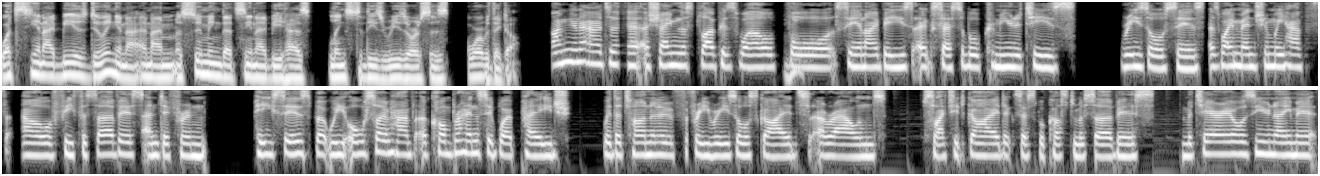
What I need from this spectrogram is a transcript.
what CNIB is doing, and, I, and I'm assuming that CNIB has links to these resources. Where would they go? I'm going to add a, a, shameless plug as well mm-hmm. for mm-hmm. CNIB's accessible communities resources. As I mentioned, we have our fee for service and different pieces, but we also have a comprehensive web page with a ton of free resource guides around sighted guide, accessible customer service, materials, you name it,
